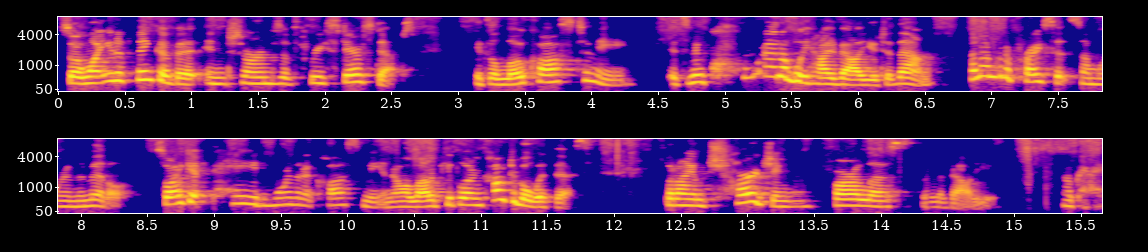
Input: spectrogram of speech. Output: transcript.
So I want you to think of it in terms of three stair steps. It's a low cost to me. It's an incredibly high value to them. And I'm going to price it somewhere in the middle. So I get paid more than it costs me. I know a lot of people are uncomfortable with this, but I am charging far less than the value. Okay.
